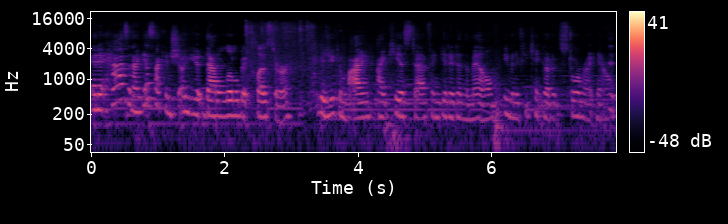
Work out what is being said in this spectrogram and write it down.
And it has, and I guess I can show you that a little bit closer because you can buy Ikea stuff and get it in the mail, even if you can't go to the store right now. It,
